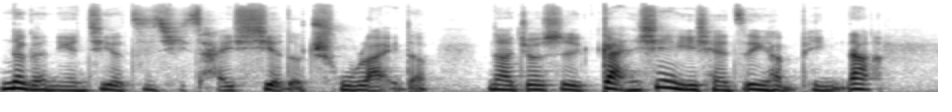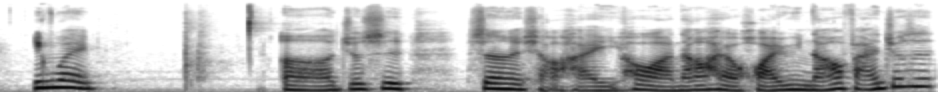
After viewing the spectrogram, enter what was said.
那个年纪的自己才写得出来的，那就是感谢以前自己很拼。那因为。呃，就是生了小孩以后啊，然后还有怀孕，然后反正就是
